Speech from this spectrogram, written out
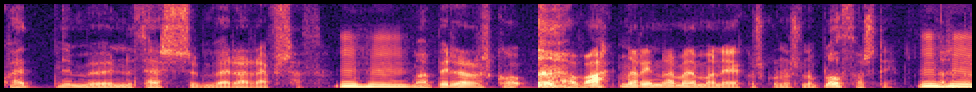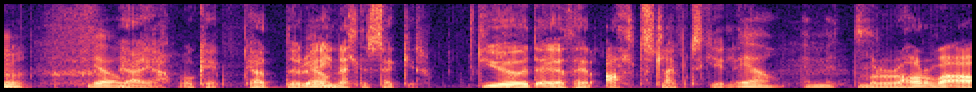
hvernig mun þessum vera refsað? Mhm, maður byrjar að sko að vaknar innra með manni eitthvað svona, svona blóðþosti mm -hmm. bara, já, já, ok, hérna eru Já. einelti segir djöð eða þeir allt slæmt skili já, einmitt. Maður er að horfa á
